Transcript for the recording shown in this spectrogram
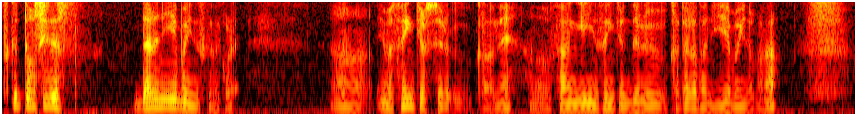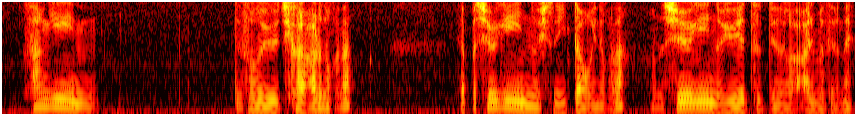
作ってほしいです誰に言えばいいんですかね、これ。うん、今、選挙してるからね、あの参議院選挙に出る方々に言えばいいのかな。参議院ってそういう力あるのかなやっぱ衆議院の人に行った方がいいのかなあの衆議院の優越っていうのがありますよね。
